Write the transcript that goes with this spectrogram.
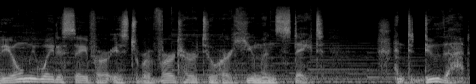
The only way to save her is to revert her to her human state. And to do that,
